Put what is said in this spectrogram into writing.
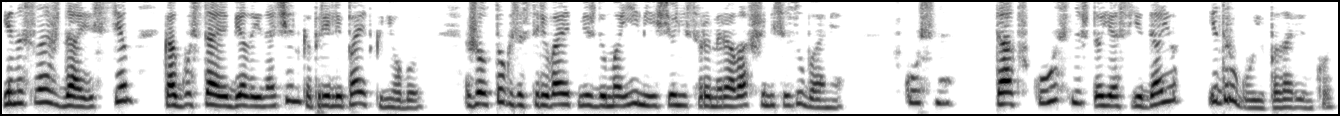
и наслаждаюсь тем, как густая белая начинка прилипает к небу. Желток застревает между моими еще не сформировавшимися зубами. Вкусно, так вкусно, что я съедаю и другую половинку.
